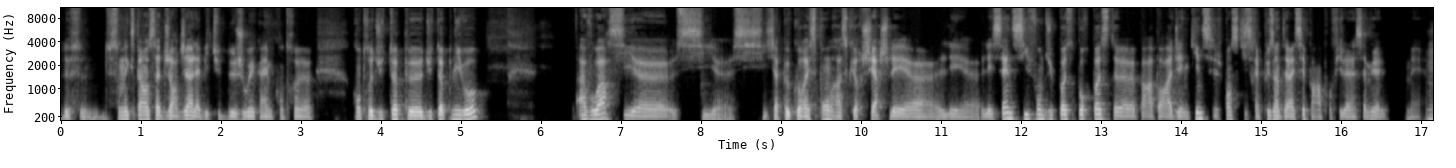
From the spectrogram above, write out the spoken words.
de, son expérience à Georgia, l'habitude de jouer quand même contre contre du top du top niveau à voir si euh, euh, si ça peut correspondre à ce que recherchent les euh, les, les scènes. S'ils font du poste pour poste par rapport à Jenkins, je pense qu'ils seraient plus intéressés par un profil à la Samuel. Mais hmm.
